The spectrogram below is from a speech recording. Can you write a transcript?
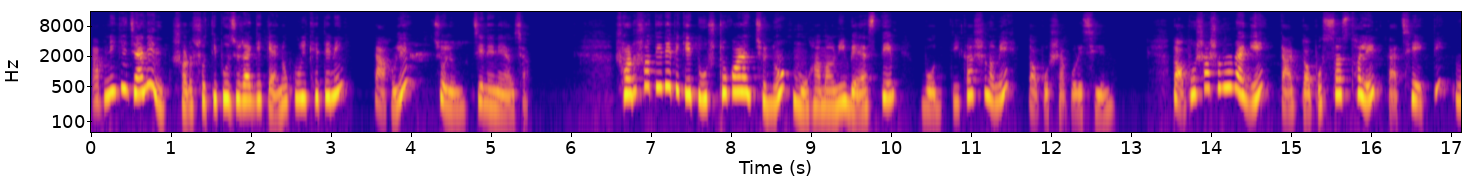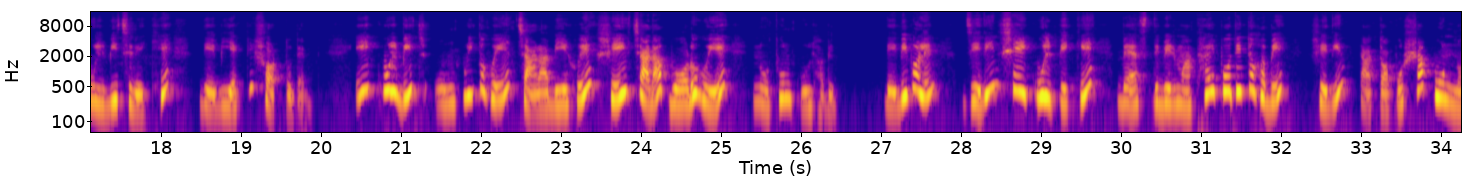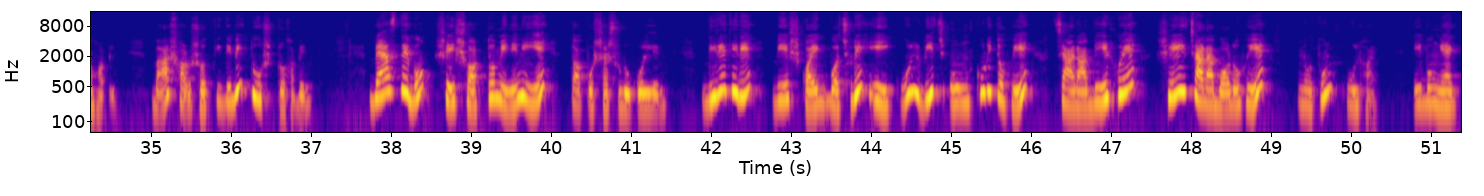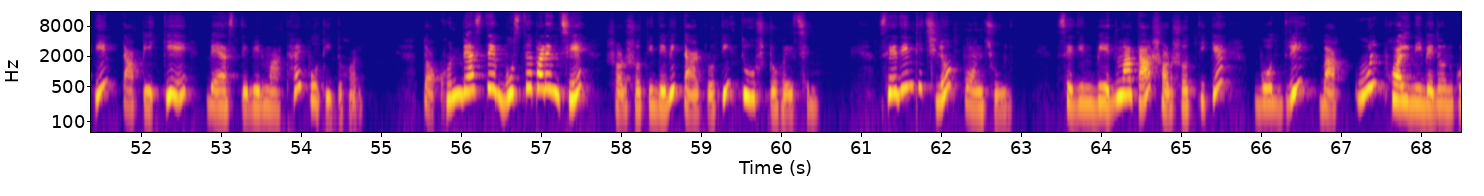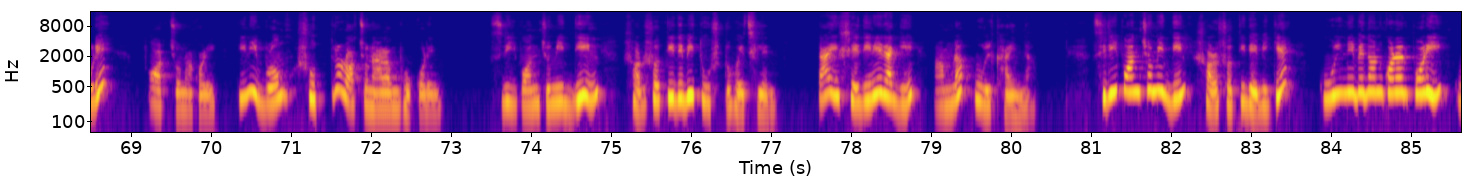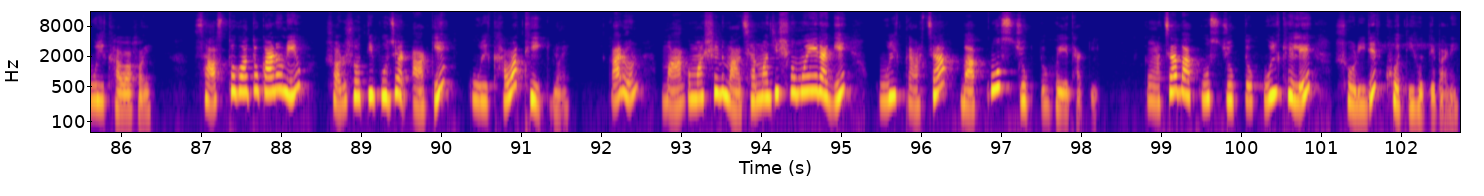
আপনি কি জানেন সরস্বতী পুজোর আগে কেন কুল খেতে নেই? তাহলে চলুন জেনে নেওয়া যাক। সরস্বতী দেবীকে তুষ্ট করার জন্য মহামানী ব্যাসদেব বদ্রিকাশ্রমে তপস্যা করেছিলেন। তপস্যা শুরুর আগে তার তপস্যাস্থলের কাছে একটি কুল বীজ রেখে দেবী একটি শর্ত দেন। এই কুল বীজ অঙ্কুরিত হয়ে চারা বের হয়ে সেই চারা বড় হয়ে নতুন কুল হবে। দেবী বলেন, যেদিন সেই কুল পেকে ব্যাসদেবের মাথায় পতিত হবে, সেদিন তার তপস্যা পূর্ণ হবে বা সরস্বতী দেবী তুষ্ট হবেন। ব্যাসদেবও সেই শর্ত মেনে নিয়ে তপস্যা শুরু করলেন। ধীরে ধীরে বেশ কয়েক বছরে এই কুল বীজ অঙ্কুরিত হয়ে চারা বের হয়ে, সেই চারা বড় হয়ে নতুন কুল হয় এবং একদিন তা পেকে ব্যাসদেবের মাথায় পতিত হয়। তখন ব্যাসদেব বুঝতে পারেন যে সরস্বতী দেবী তার প্রতি তুষ্ট হয়েছেন। সেদিনটি ছিল পঞ্চমী। সেদিন বেদমাতা সরস্বতীকে বদ্রি বা কুল ফল নিবেদন করে অর্চনা করে। তিনি ব্রহ্মসূত্র রচনা আরম্ভ করেন। শ্রী পঞ্চমীর দিন সরস্বতী দেবী তুষ্ট হয়েছিলেন। তাই সেদিনের আগে আমরা কুল খাই না। শ্রী পঞ্চমীর দিন সরস্বতী দেবীকে কুল নিবেদন করার পরেই কুল খাওয়া হয়। স্বাস্থ্যগত কারণেও সরস্বতী পূজার আগে কুল খাওয়া ঠিক নয়। কারণ মাঘ মাসের মাঝামাঝি সময়ের আগে কুল কাঁচা বা কুশযুক্ত হয়ে থাকে। কাঁচা বা কুশযুক্ত কুল খেলে শরীরের ক্ষতি হতে পারে।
